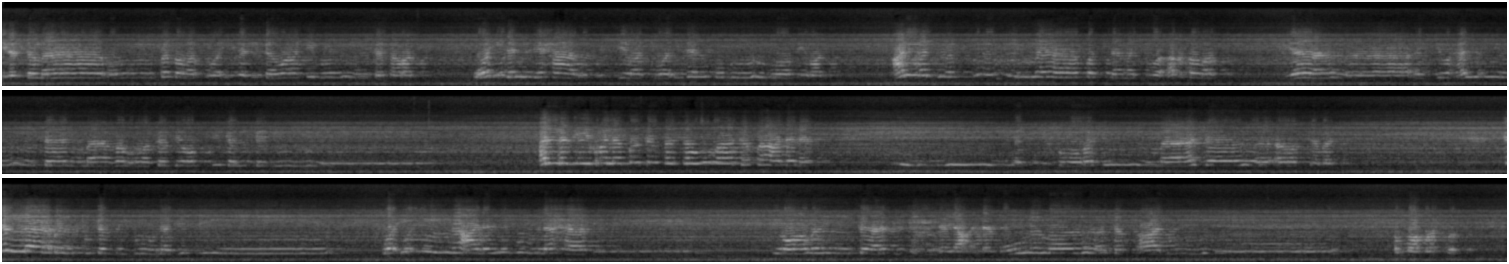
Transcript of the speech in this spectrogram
إذا السماء انفطرت وإذا الكواكب انتثرت وإذا البحار سجرت وإذا القبور بعثرت علمت نفس ما قدمت وأخرت. يا أيها الإنسان ما غرك بربك الكريم؟ الذي خلقك في صورة ما شاء ركبك كلا بل تكذبون بالدين وإن عليكم لحافظين كراما كاتبين يعلمون ما تفعلون. الله أكبر.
